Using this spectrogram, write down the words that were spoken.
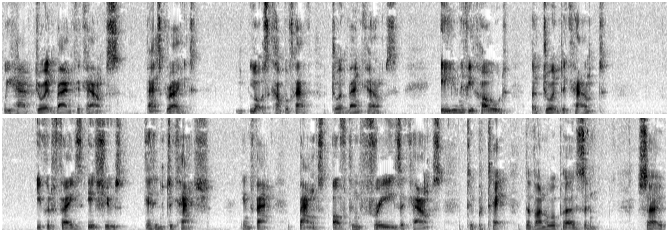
we have joint bank accounts. That's great. Lots of couples have joint bank accounts. Even if you hold a joint account, you could face issues getting to cash. In fact, banks often freeze accounts to protect the vulnerable person. So,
